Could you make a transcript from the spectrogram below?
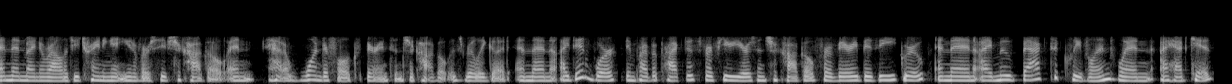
and then my neurology training at University of Chicago and had a wonderful experience in Chicago. It was really good. And then I did work in private practice for a few years in Chicago for a very busy group. And then I moved back to Cleveland when I had kids.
